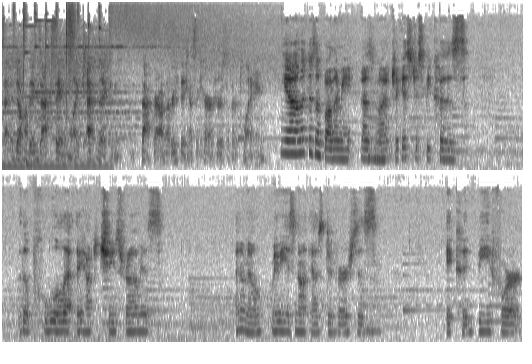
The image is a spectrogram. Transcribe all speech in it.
that don't have the exact same, like, ethnic and background and everything as the characters that they're playing. Yeah, that doesn't bother me as mm-hmm. much. I guess just because the pool that they have to choose from is, I don't know, maybe it's not as diverse as mm-hmm. it could be for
